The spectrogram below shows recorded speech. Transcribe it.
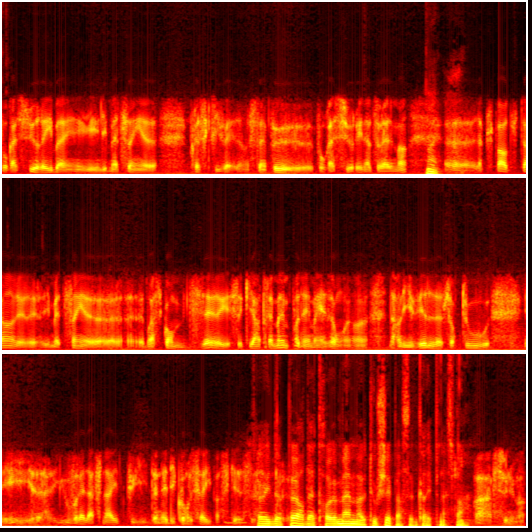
pour assurer, ben, les médecins prescrivaient. C'est un peu pour assurer naturellement. la plupart du temps, les, médecins, ce qu'on me disait, c'est qu'ils n'entraient même pas dans les maisons, hein, dans les villes surtout, et ils ouvraient la fenêtre puis ils donnaient des conseils parce que... Oui, de peur d'être eux-mêmes touchés par cette grippe, n'est-ce pas? Ah, Absolument.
